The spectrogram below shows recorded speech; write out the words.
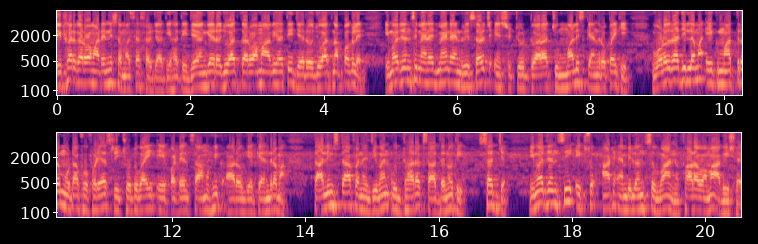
રિફર કરવા માટેની સમસ્યા સર્જાતી હતી. જે અંગે રજૂઆત કરવામાં આવી હતી. જે રજૂઆતના પગલે emergency management and research institute દ્વારા ચુમ્માલીસ કેન્દ્રો પૈકી વડોદરા જિલ્લામાં એકમાત્ર મોટા ફોફડિયા શ્રી છોટુભાઈ એ પટેલ સામૂહિક આરોગ્ય કેન્દ્રમાં તાલીમ સ્ટાફ અને જીવન ઉદ્ધારક સાધનોથી સજ્જ ઇમરજન્સી એકસો આઠ એમ્બ્યુલન્સ વાન ફાળવવામાં આવી છે.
